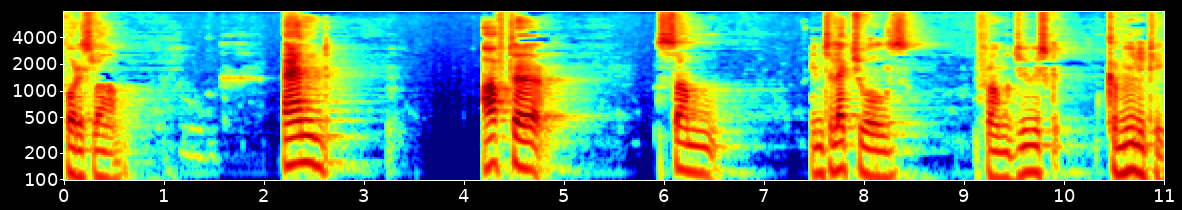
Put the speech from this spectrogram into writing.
for Islam. And after some intellectuals from Jewish community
